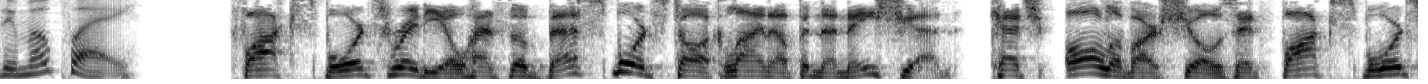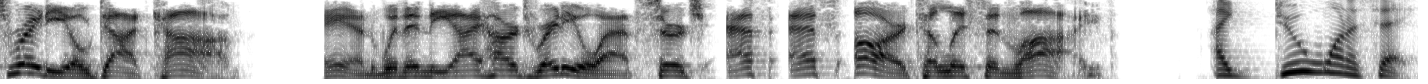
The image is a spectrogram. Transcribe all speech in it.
Xumo Play. Fox Sports Radio has the best sports talk lineup in the nation. Catch all of our shows at foxsportsradio.com. And within the iHeartRadio app, search FSR to listen live. I do want to say,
